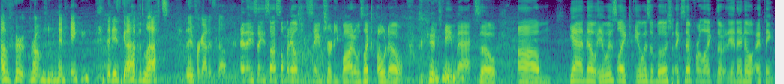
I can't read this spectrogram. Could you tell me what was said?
of Roman winning that he just got up and left, and then forgot his stuff. And then he said he saw somebody else with the same shirt he bought and was like, "Oh no," and came back. So, um, yeah, no, it was like it was emotional, except for like the. And I know, I think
